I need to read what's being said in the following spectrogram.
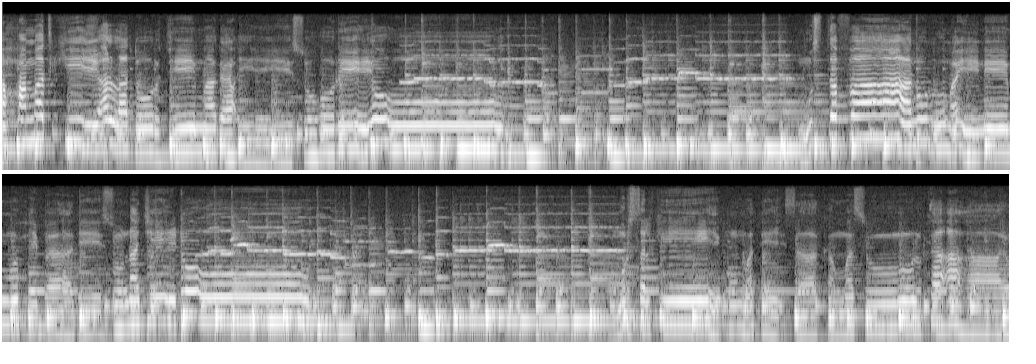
maxamedkii alla doortay magaciisu horeeyo mustafaanu rumayne muxibaadiisuna jidho mursalkii ummadaysa ka mas'uulka ahaayo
